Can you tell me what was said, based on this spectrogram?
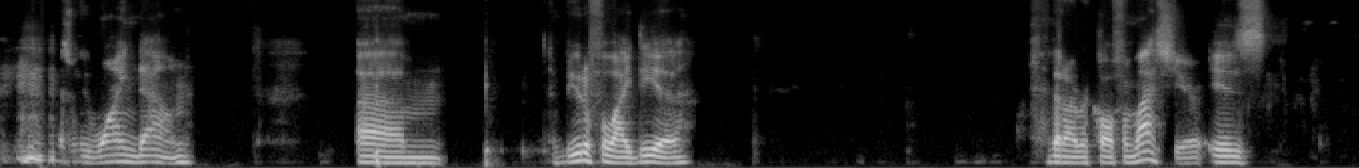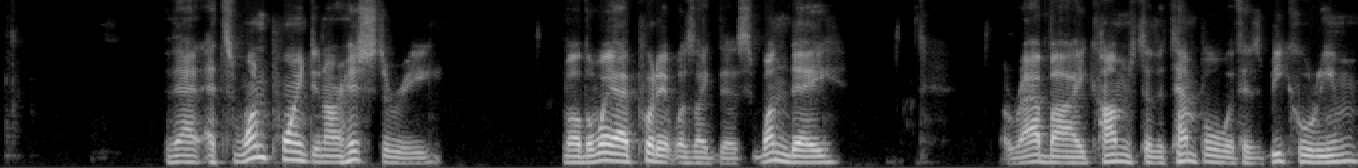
as we wind down. Um, a beautiful idea that I recall from last year is that at one point in our history, well, the way I put it was like this one day, a rabbi comes to the temple with his bikurim,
